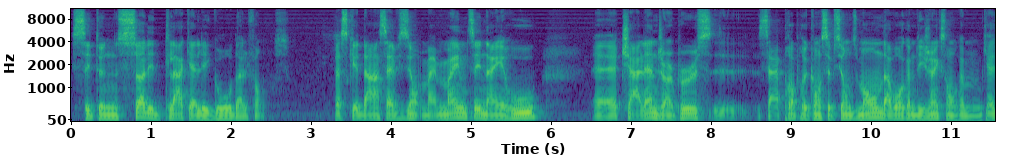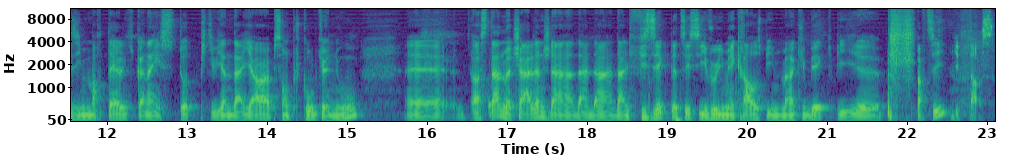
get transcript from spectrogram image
c'est une solide claque à l'ego d'Alphonse. Parce que dans sa vision, même, tu Nairou euh, challenge un peu sa propre conception du monde, d'avoir comme des gens qui sont comme quasi immortels, qui connaissent tout, puis qui viennent d'ailleurs, puis sont plus cool que nous. Euh, Ostan me challenge dans, dans, dans, dans le physique. S'il veut, il m'écrase, puis il me met en cubique, puis euh, c'est parti. Il tasse.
